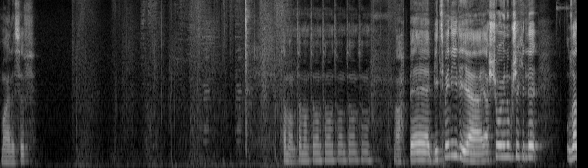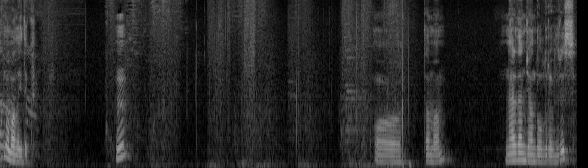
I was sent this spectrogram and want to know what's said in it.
Maalesef. Tamam tamam tamam tamam tamam tamam tamam. Ah be bitmeliydi ya. Ya şu oyunu bu şekilde uzatmamalıydık. Hı? Oo tamam. Nereden can doldurabiliriz?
